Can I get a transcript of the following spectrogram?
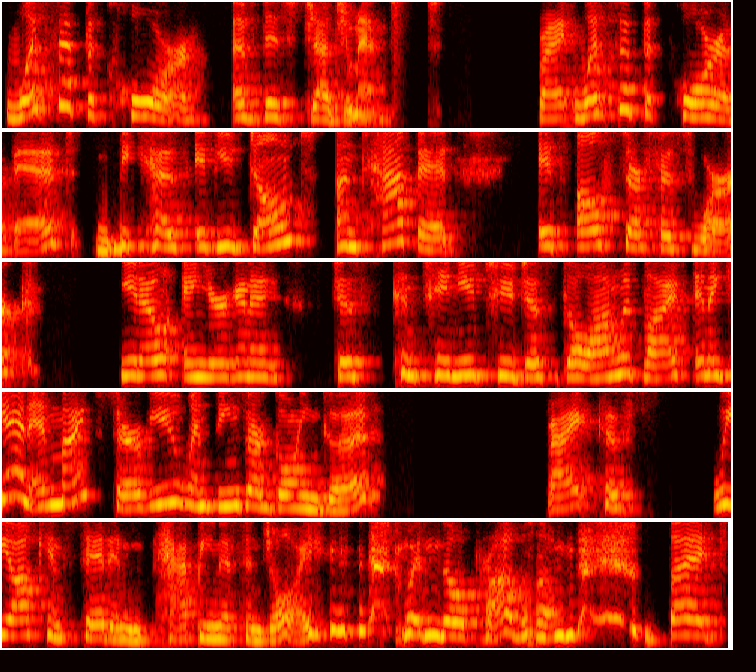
what's at the core of this judgment, right? What's at the core of it? Because if you don't untap it, it's all surface work, you know, and you're going to just continue to just go on with life. And again, it might serve you when things are going good, right? Because we all can sit in happiness and joy with no problem. But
